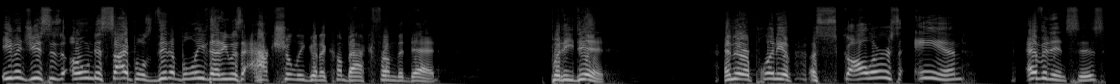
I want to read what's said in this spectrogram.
Even Jesus' own disciples didn't believe that he was actually going to come back from the dead, but he did. And there are plenty of uh, scholars and evidences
